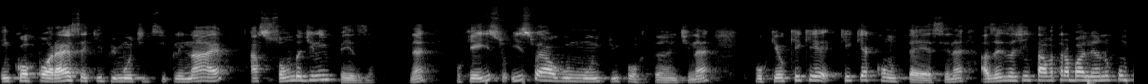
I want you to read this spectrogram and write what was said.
incorporar essa equipe multidisciplinar é a sonda de limpeza, né? Porque isso, isso é algo muito importante, né? Porque o que que, que, que acontece, né? Às vezes a gente estava trabalhando com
